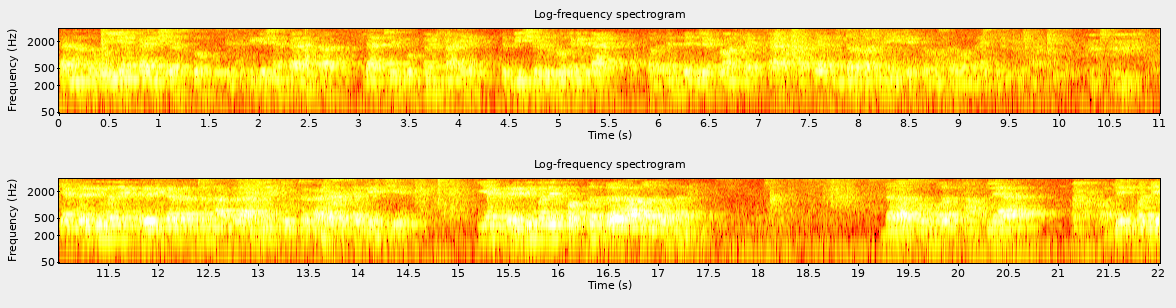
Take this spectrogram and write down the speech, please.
त्यानंतर ओईएम काय विषय असतो स्पेसिफिकेशन काय असतात लॅबचे इक्विपमेंट्स आहेत ते बी शेड्यूल वगैरे काय पर्सेंटेज रेट कॉन्ट्रॅक्ट काय असतात या संदर्भात मी एक एक करून सर्व माहिती या खरेदीमध्ये खरेदी करत असताना आपल्याला अजून एक गोष्ट काय लक्षात घ्यायची आहे की या खरेदीमध्ये फक्त दर हा महत्त्वाचा नाही. दरासोबत आपल्या कॉलेजमध्ये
